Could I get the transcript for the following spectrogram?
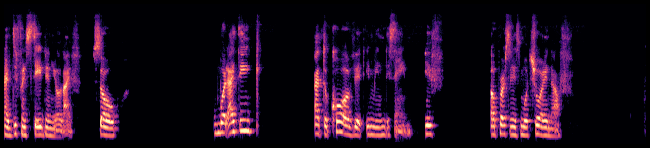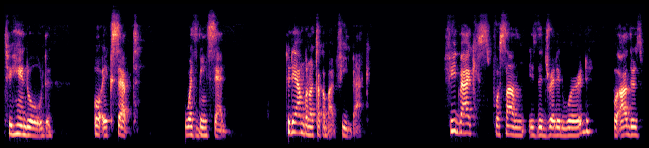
at different stage in your life. So, what I think at the core of it, it means the same. If a person is mature enough to handle or accept what's being said. Today, I'm going to talk about feedback. Feedback for some is the dreaded word, for others,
